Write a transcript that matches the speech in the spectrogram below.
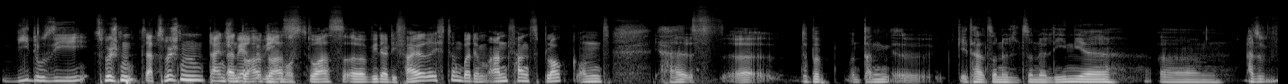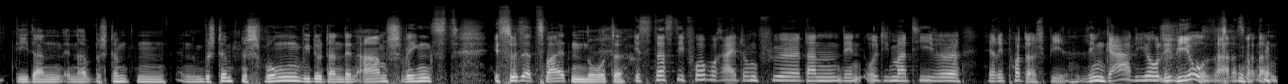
wie du sie zwischen, dazwischen dein Schwert du, bewegen du hast, musst. Du hast äh, wieder die Pfeilrichtung bei dem Anfangsblock und ja, es, äh, und dann äh, geht halt so eine, so eine Linie ähm, Also die dann in einer bestimmten, in einem bestimmten Schwung, wie du dann den Arm schwingst, ist zu der zweiten Note. Ist das die Vorbereitung für dann den ultimative Harry Potter Spiel? Limgardio Leviosa, dass man dann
